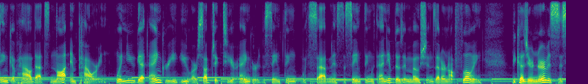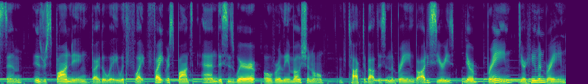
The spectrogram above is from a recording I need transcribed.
think of how that's not empowering. When you get angry, you are subject to your anger. The same thing with sadness, the same thing with any of those emotions that are not flowing. Because your nervous system is responding, by the way, with flight fight response. And this is where overly emotional, we've talked about this in the brain body series, your brain, your human brain,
